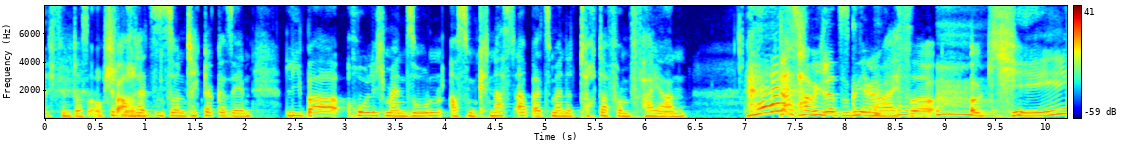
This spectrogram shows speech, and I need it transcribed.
Ich finde das auch Ich schlimm. habe auch letztens so einen TikTok gesehen. Lieber hole ich meinen Sohn aus dem Knast ab, als meine Tochter vom Feiern. Hä? Das habe ich letztens gesehen. Da war ich so, okay.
